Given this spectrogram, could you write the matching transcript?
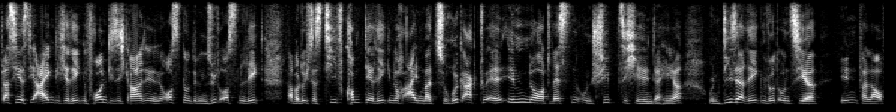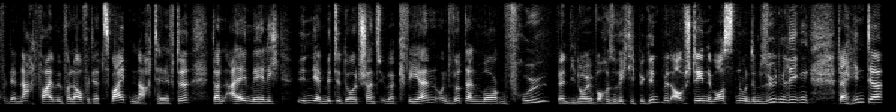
Das hier ist die eigentliche Regenfront, die sich gerade in den Osten und in den Südosten legt. Aber durch das Tief kommt der Regen noch einmal zurück, aktuell im Nordwesten und schiebt sich hier hinterher. Und dieser Regen wird uns hier im Verlaufe der Nacht, vor allem im Verlaufe der zweiten Nachthälfte, dann allmählich in der Mitte Deutschlands überqueren und wird dann morgen früh, wenn die neue Woche so richtig beginnt mit Aufstehen, im Osten und im Süden liegen. Dahinter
